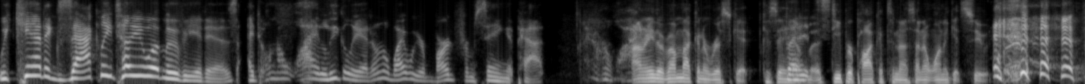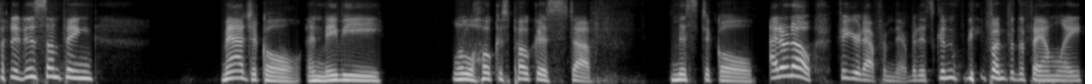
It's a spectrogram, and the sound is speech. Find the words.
We can't exactly tell you what movie it is. I don't know why legally. I don't know why we were barred from saying it, Pat. I don't know why. I don't either, but I'm not going to risk it because they But have a deeper pockets than us. I don't want to get sued. but it is something magical and maybe little hocus pocus stuff, mystical. I don't know. Figure it out from there. But it's going to be fun for the family.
